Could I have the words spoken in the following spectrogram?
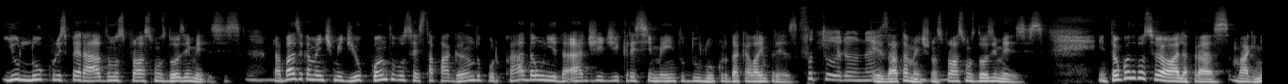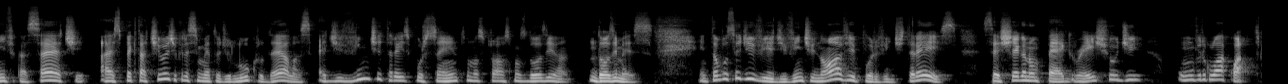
e o lucro esperado nos próximos 12 meses. Uhum. Para basicamente medir o quanto você está pagando por cada unidade de crescimento do lucro daquela empresa. Futuro, né? Exatamente, uhum. nos próximos 12 meses. Então, quando você olha para as magníficas 7, a expectativa de crescimento de lucro delas é de 23% nos próximos 12, anos, 12 meses. Então você divide 29 por 23, você chega num PEG ratio de 1,4.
